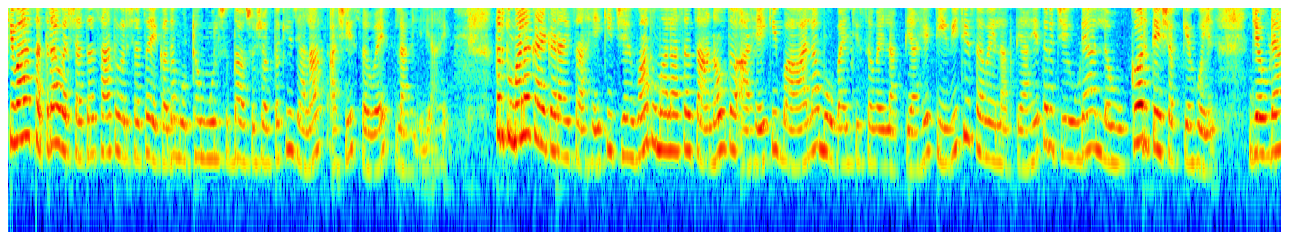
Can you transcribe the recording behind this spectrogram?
किंवा सतरा वर्षाचं सात वर्षाचं एखादं मोठं मूल सुद्धा असू शकतं की ज्याला अशी सवय लागलेली आहे. तर तुम्हाला काय करायचं आहे की जेव्हा तुम्हाला असं जाणवतं आहे की बाळाला मोबाईलची सवय लागते आहे टी व्हीची सवय लागते आहे तर जेवढ्या लवकर ते शक्य होईल जेवढ्या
